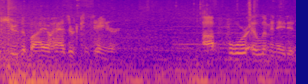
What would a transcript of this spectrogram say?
Secure the biohazard container. Op 4 eliminated.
